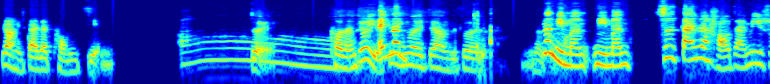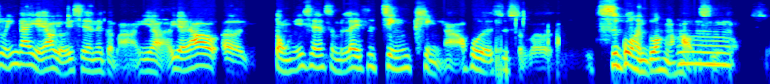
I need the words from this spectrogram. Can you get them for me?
让你待在同一间。哦，对，可能就也是因为这样子，所以那，那你们你们是担任豪宅秘书，应该也要有一些那个嘛，也要也要呃懂一些什么类似精品啊，或者是什么吃过很多很好吃的东西。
